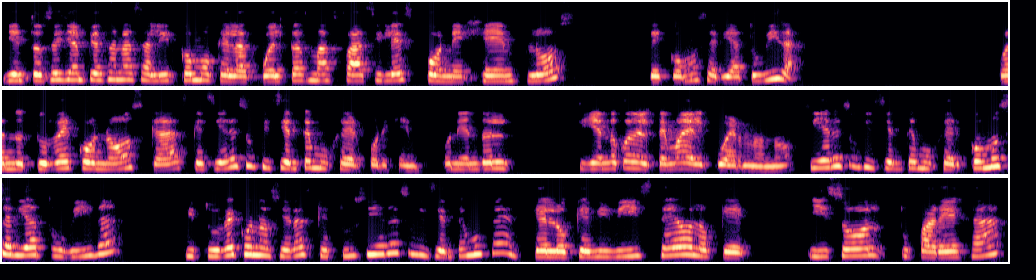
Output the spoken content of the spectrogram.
Y entonces ya empiezan a salir como que las vueltas más fáciles con ejemplos de cómo sería tu vida. Cuando tú reconozcas que si eres suficiente mujer, por ejemplo, poniendo el, siguiendo con el tema del cuerno, ¿no? Si eres suficiente mujer, ¿cómo sería tu vida si tú reconocieras que tú sí eres suficiente mujer? Que lo que viviste o lo que hizo tu pareja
